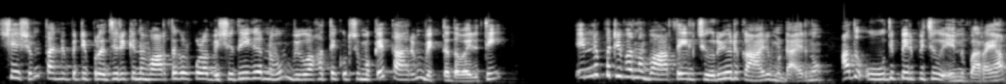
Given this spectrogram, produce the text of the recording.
ശേഷം തന്നെപ്പറ്റി പ്രചരിക്കുന്ന വാർത്തകൾക്കുള്ള വിശദീകരണവും വിവാഹത്തെക്കുറിച്ചുമൊക്കെ താരം വ്യക്തത വരുത്തി. എന്നെപ്പറ്റി വന്ന വാർത്തയിൽ ചെറിയൊരു കാര്യമുണ്ടായിരുന്നു. അത് ഊതിപ്പെരുപ്പിച്ചു എന്ന് പറയാം.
